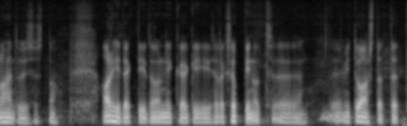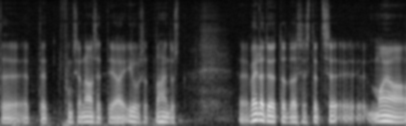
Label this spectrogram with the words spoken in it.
lahendusi, sest noh, arhitektid on ikkagi selleks õppinud eh, mitu aastat, et, et, et funktsionaalset ja ilusat lahendust välja töötada, sest et see maja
